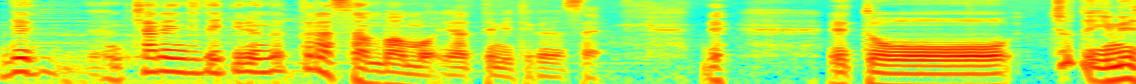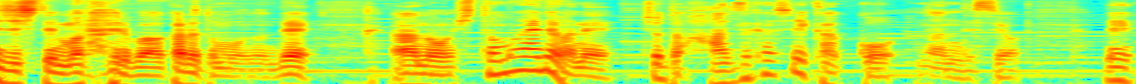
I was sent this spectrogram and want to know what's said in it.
でチャレンジできるんだったら3番もやってみてくださいでえっと、ちょっとイメージしてもらえればわかると思うので、あの、人前ではね、ちょっと恥ずかしい格好なんですよ。で、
